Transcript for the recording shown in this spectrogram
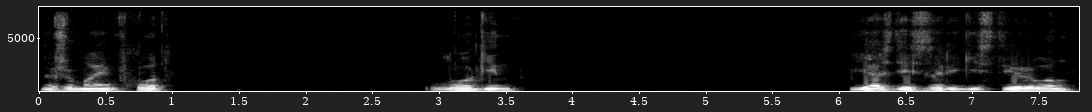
Нажимаем «Вход», «Логин». Я здесь зарегистрирован.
